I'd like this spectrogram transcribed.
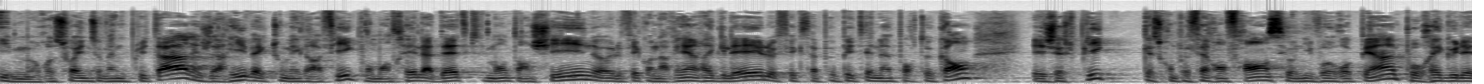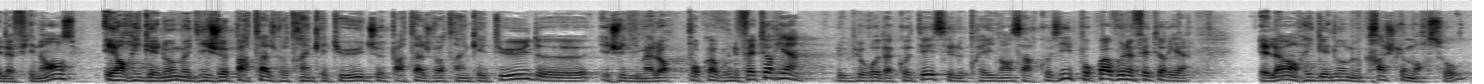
Il me reçoit une semaine plus tard et j'arrive avec tous mes graphiques pour montrer la dette qui monte en Chine, le fait qu'on n'a rien réglé, le fait que ça peut péter n'importe quand. Et j'explique qu'est-ce qu'on peut faire en France et au niveau européen pour réguler la finance. Et Henri Guénaud me dit Je partage votre inquiétude, je partage votre inquiétude. Et je lui dis Mais alors pourquoi vous ne faites rien? Le bureau d'à côté, c'est le président Sarkozy, pourquoi vous ne faites rien? Et là, Henri Guénaud me crache le morceau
